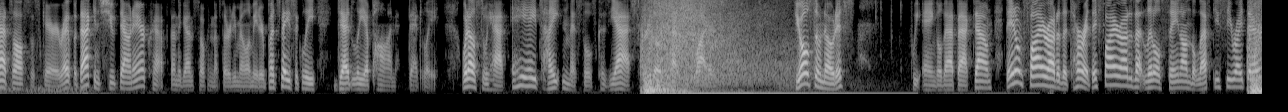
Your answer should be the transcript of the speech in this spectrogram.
That's also scary, right? But that can shoot down aircraft. Then again, so can the 30 millimeter. But it's basically deadly upon deadly. What else do we have? AA Titan missiles, because yeah, screw those pesky flyers. If you also notice, if we angle that back down, they don't fire out of the turret. They fire out of that little thing on the left you see right there.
